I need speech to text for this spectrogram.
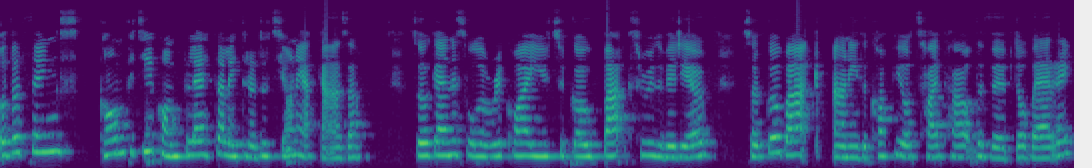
other things, compiti, completa le traduzioni a casa. So again, this will require you to go back through the video. So go back and either copy or type out the verb dovere,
